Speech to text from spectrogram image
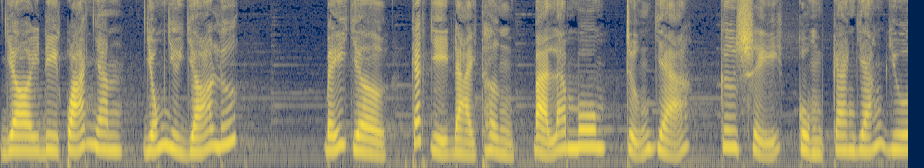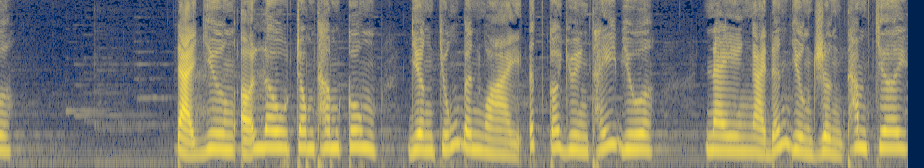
Voi đi quá nhanh, giống như gió lướt. Bấy giờ, các vị đại thần, bà la môn, trưởng giả, cư sĩ cùng can gián vua. Đại dương ở lâu trong thâm cung, dân chúng bên ngoài ít có duyên thấy vua. Nay ngài đến vườn rừng thăm chơi,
